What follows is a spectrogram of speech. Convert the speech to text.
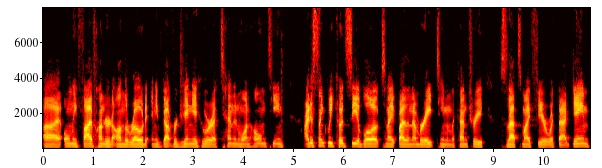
uh, only 500 on the road. And you've got Virginia, who are a 10 and 1 home team. I just think we could see a blowout tonight by the number eight team in the country. So that's my fear with that game.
